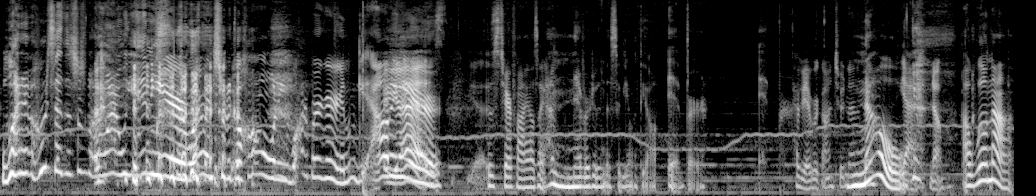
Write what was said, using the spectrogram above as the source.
what who said this was my why are we in here why am i just to go home and eat Whataburger and let me get out of Yes. here it was terrifying i was like i'm never doing this again with y'all ever ever. Have you ever gone to another? no Yeah, no. I will not.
